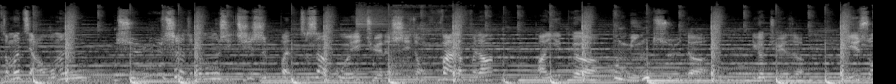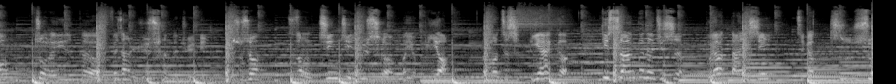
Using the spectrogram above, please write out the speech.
怎么讲？我们去预测这个东西，其实本质上我也觉得是一种犯了非常啊一个不民主的一个抉择，比如说做了一个非常愚蠢的决定。所以说这种经济预测没有必要。那么这是第二个，第三个呢，就是不要担心这个指数，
